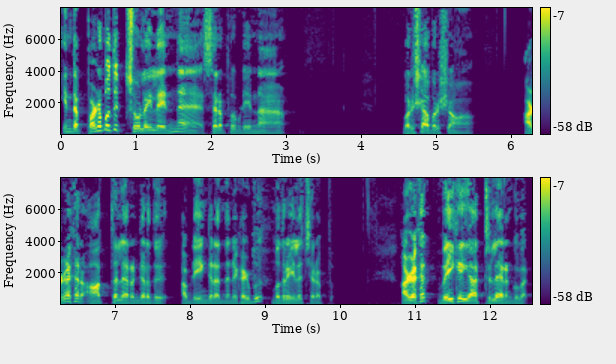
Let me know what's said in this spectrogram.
இந்த பழமுதிர்ச்சோலையில் என்ன சிறப்பு அப்படின்னா வருஷா வருஷம் அழகர் ஆற்றல் இறங்கிறது அப்படிங்கிற அந்த நிகழ்வு மதுரையில் சிறப்பு. அழகர் வைகை ஆற்றில் இறங்குவர்.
